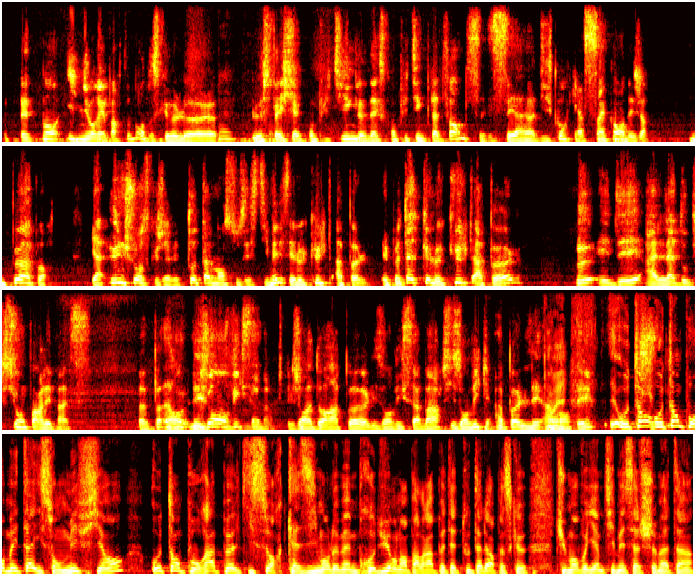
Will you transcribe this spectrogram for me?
complètement ignoré par tout le monde parce que le, le spatial computing, le next computing platform, c'est un discours qui a cinq ans déjà. Peu importe. Il y a une chose que j'avais totalement sous-estimée, c'est le culte Apple. Et peut-être que le culte Apple peut aider à l'adoption par les masses. Euh, les gens ont envie que ça marche. Les gens adorent Apple, ils ont envie que ça marche, ils ont envie qu'Apple l'ait inventé. autant, autant pour Meta, ils sont méfiants, autant pour Apple qui sort quasiment le même produit, on en parlera peut-être tout à l'heure parce que tu m'as envoyé un petit message ce matin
